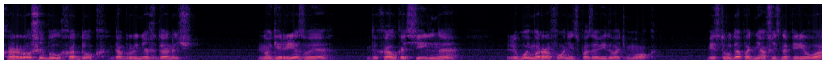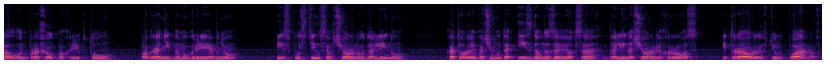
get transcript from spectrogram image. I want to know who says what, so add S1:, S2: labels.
S1: Хороший был ходок Добрыня Жданыч. Ноги резвые, дыхалка сильная, любой марафонец позавидовать мог. Без труда поднявшись на перевал, он прошел по хребту, по гранитному гребню и спустился в черную долину, которая почему-то издавна зовется «Долина черных роз» и траурных тюльпанов.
